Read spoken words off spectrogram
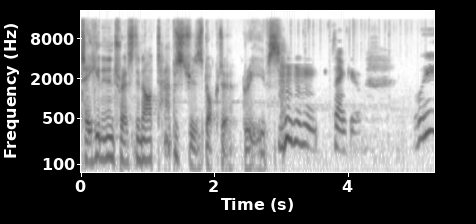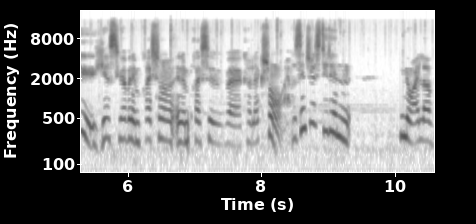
taking an interest in our tapestries, Doctor Greaves. Thank you. Oui, yes, you have an impression, an impressive uh, collection. I was interested in, you know, I love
